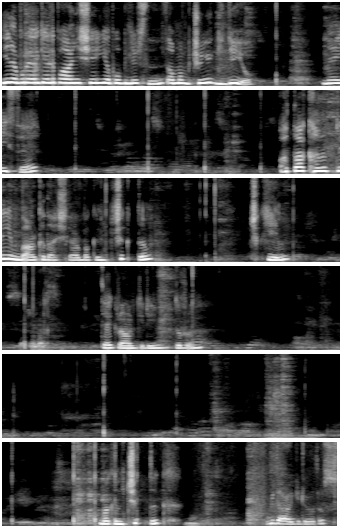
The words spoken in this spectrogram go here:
yine buraya gelip aynı şeyi yapabilirsiniz ama çünkü gidiyor. Neyse. Hatta kanıtlayayım arkadaşlar. Bakın çıktım. Çıkayım. Tekrar gireyim. Durun. Bakın çıktık. Bir daha giriyoruz.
